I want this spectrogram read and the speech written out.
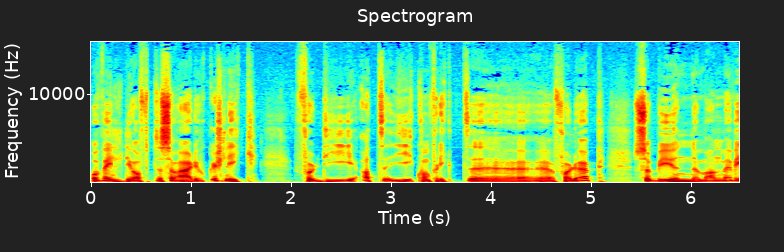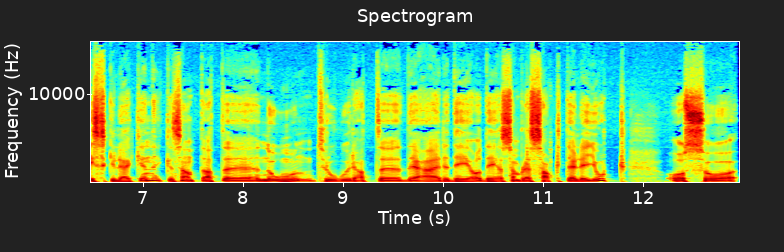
Og veldig ofte så er det jo ikke slik. Fordi at i konfliktforløp så begynner man med viskeleken. ikke sant? At eh, noen tror at eh, det er det og det som ble sagt eller gjort. og så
